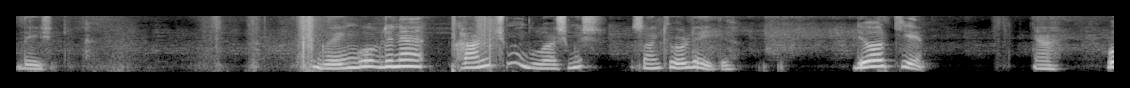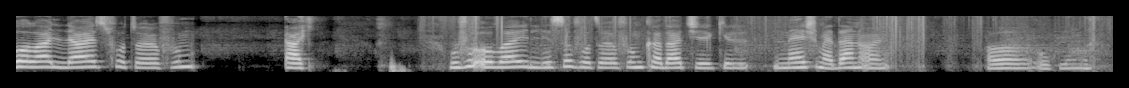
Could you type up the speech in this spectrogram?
değişik. Green Goblin'e karnıç mı bulaşmış? Sanki öyleydi. Diyor ki Heh, bu olay Lies fotoğrafım ay bu olay lise fotoğrafım kadar çirkinleşmeden ön Aa okuyamadım.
